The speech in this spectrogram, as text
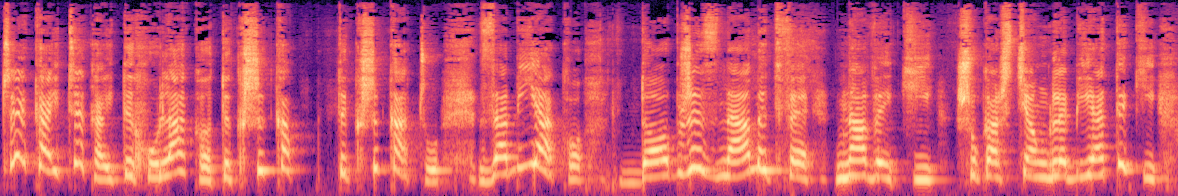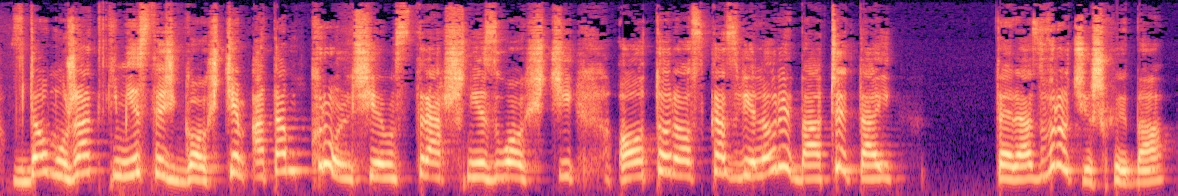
Czekaj, czekaj, ty hulako, ty krzyka, ty krzykaczu, zabijako, dobrze znamy twe nawyki, szukasz ciągle bijatyki, w domu rzadkim jesteś gościem, a tam król się strasznie złości. Oto rozkaz wieloryba, czytaj. Teraz wrócisz chyba.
